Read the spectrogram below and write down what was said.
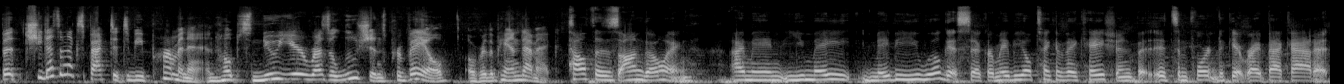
But she doesn't expect it to be permanent and hopes New Year resolutions prevail over the pandemic. Health is ongoing. I mean, you may maybe you will get sick or maybe you'll take a vacation, but it's important to get right back at it.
